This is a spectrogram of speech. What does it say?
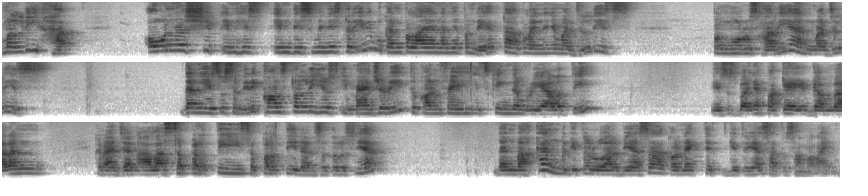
melihat ownership in his in this ministry ini bukan pelayanannya pendeta, pelayanannya majelis, pengurus harian majelis. Dan Yesus sendiri constantly use imagery to convey his kingdom reality. Yesus banyak pakai gambaran kerajaan Allah seperti seperti dan seterusnya. Dan bahkan begitu luar biasa connected gitu ya satu sama lain.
